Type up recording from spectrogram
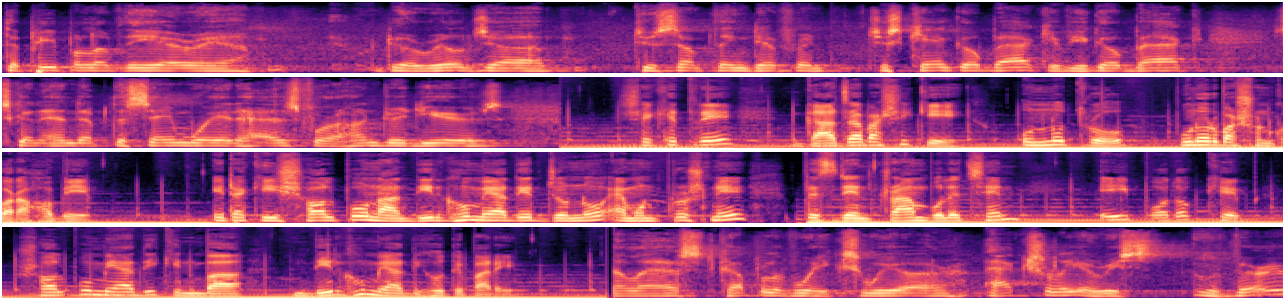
the people of the area. Do a real job do something different. Just can't go back. If you go back, it's going to end up the same way it has for 100 years. সেক্ষেত্রে গাজাবাসীকে অন্যত্র পুনর্বাসন করা হবে এটা কি স্বল্প না দীর্ঘমেয়াদের জন্য এমন প্রশ্নে প্রেসিডেন্ট ট্রাম্প বলেছেন এই পদক্ষেপ স্বল্প মেয়াদী কিংবা দীর্ঘমেয়াদী হতে পারে the last couple of weeks, we are actually a, res- very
